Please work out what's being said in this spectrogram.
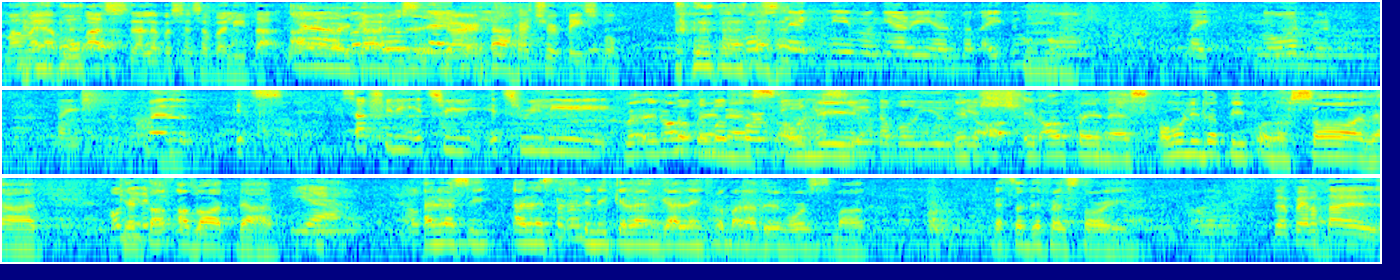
mamaya bukas lalabas yan sa balita. Oh Yeah, my but God, most Jay. Dar, catch your Facebook. most likely mangyari yan. But I do hope, like, no one would, like, well, it's, it's actually, it's re, it's really Well, in all notable fairness, for being only in all, in all fairness, only the people who saw that Only can the talk people who- about that. yeah. Okay. Unless unless nakarinig ka lang galing from another horse's mouth, that's a different story. Pero tayo,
